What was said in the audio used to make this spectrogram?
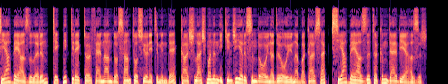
Siyah beyazlıların, teknik direktör Fernando Santos yönetiminde, karşılaşmanın ikinci yarısında oynadığı oyuna bakarsak, siyah beyazlı takım derbiye hazır.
